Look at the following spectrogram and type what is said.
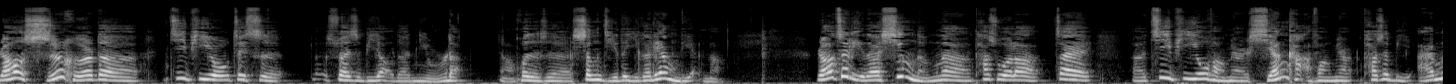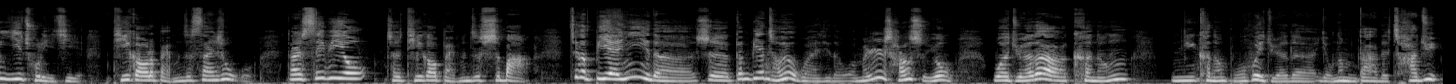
然后十核的 GPU 这次算是比较的牛的啊，或者是升级的一个亮点呢。然后这里的性能呢，他说了，在呃 GPU 方面、显卡方面，它是比 M1 处理器提高了百分之三十五，但是 CPU 是提高百分之十八。这个编译的是跟编程有关系的，我们日常使用，我觉得可能你可能不会觉得有那么大的差距。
